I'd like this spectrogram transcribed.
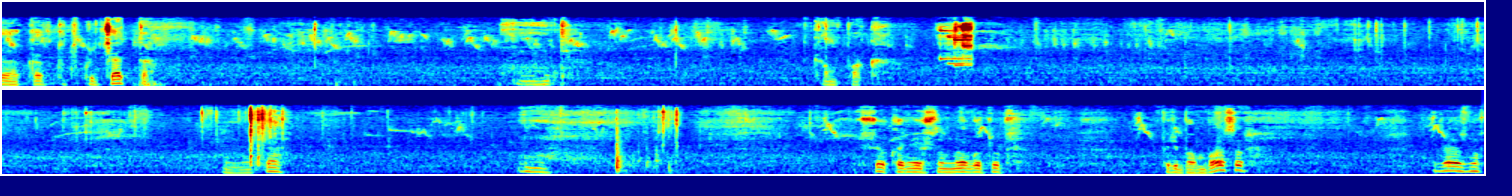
Так, как тут включать-то? Вот. Компак. Это. Все, конечно, много тут прибамбасов разных.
